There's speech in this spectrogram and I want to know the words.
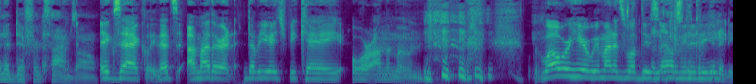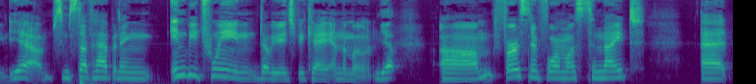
in a different time zone. Exactly. That's I'm either at WHPK or on the moon. While we're here, we might as well do some Announce the community, community. Yeah, some stuff happening in between WHPK and the moon. Yep. Um, first and foremost, tonight at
